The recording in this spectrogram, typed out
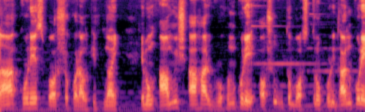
না করে স্পর্শ করা উচিত নয় এবং আমিষ আহার গ্রহণ করে অশুদ্ধ বস্ত্র পরিধান করে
